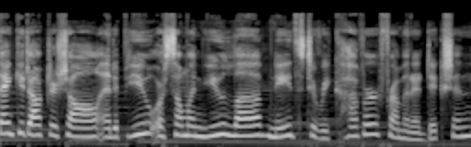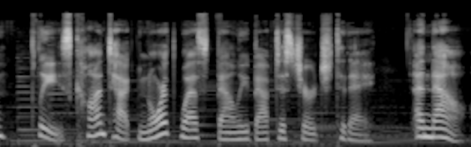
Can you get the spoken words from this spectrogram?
Thank you, Dr. Schall. And if you or someone you love needs to recover from an addiction, please contact Northwest Valley Baptist Church today. And now,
